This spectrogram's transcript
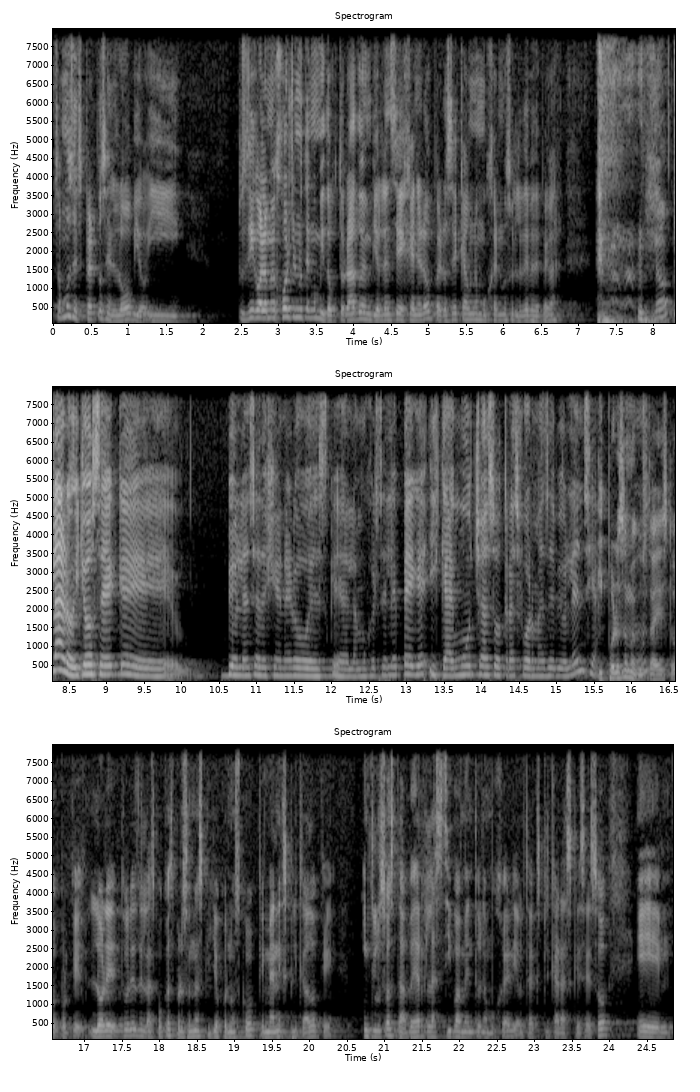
somos expertos en lo obvio y pues digo, a lo mejor yo no tengo mi doctorado en violencia de género, pero sé que a una mujer no se le debe de pegar. ¿No? Claro, y yo sé que violencia de género es que a la mujer se le pegue y que hay muchas otras formas de violencia. Y por eso me gusta esto, porque Lore, tú eres de las pocas personas que yo conozco que me han explicado que incluso hasta ver lascivamente a una mujer, y ahorita explicarás qué es eso, eh,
